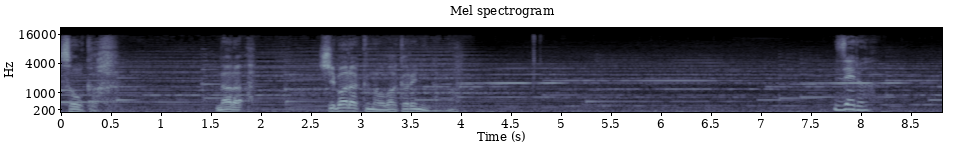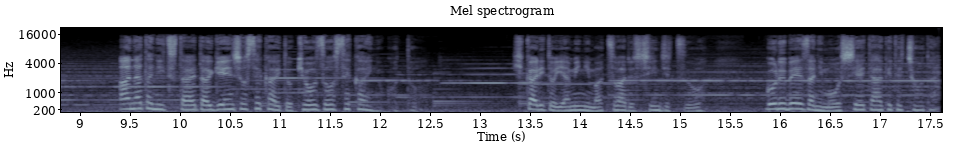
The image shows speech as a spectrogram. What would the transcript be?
そうか。ならしばらくの別れになるな。ゼロ。あなたに伝えた原初世界と共造世界のこと。光と闇にまつわる真実をゴルベーザにも教えてあげてちょうだい。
